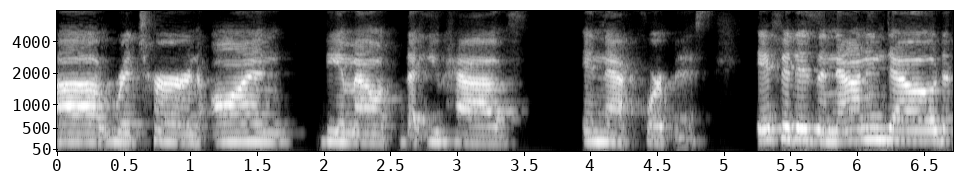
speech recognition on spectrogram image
uh, return on the amount that you have in that corpus. If it is a non-endowed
